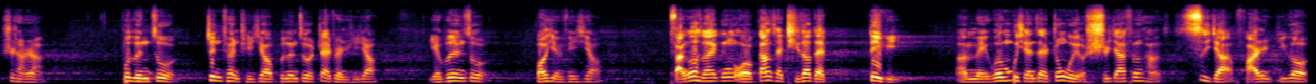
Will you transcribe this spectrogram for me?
市场上不能做证券承销，不能做债券承销，也不能做保险分销。反过头来跟我刚才提到的对比。啊，美国目前在中国有十家分行、四家法人一个、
